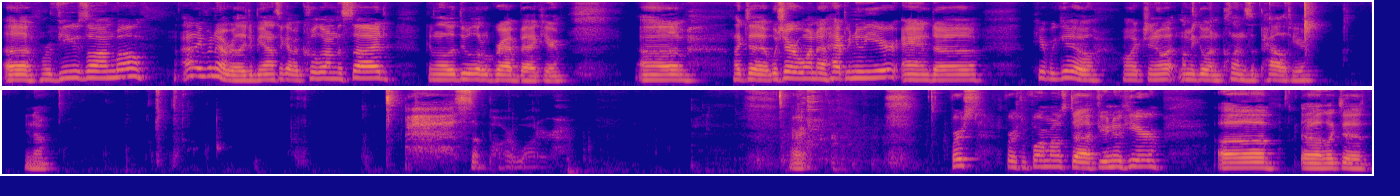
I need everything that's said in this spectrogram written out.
uh, reviews on, well, I don't even know really, to be honest. I got a cooler on the side. Gonna do a little grab bag here. Um, like to wish everyone a happy new year, and uh, here we go. Oh, actually, you know what? Let me go and cleanse the palate here. You know. Subpar water. All right. First, first and foremost, uh, if you're new here, uh, uh, like to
